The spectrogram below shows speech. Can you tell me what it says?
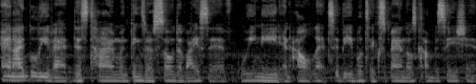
And I believe at this time when things are so divisive, we need an outlet to be able to expand those conversations.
